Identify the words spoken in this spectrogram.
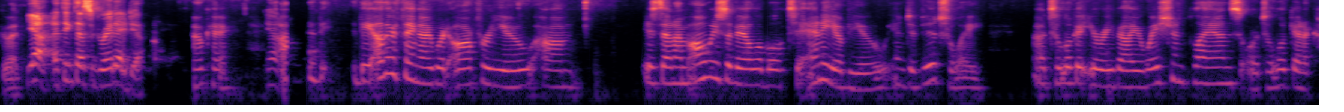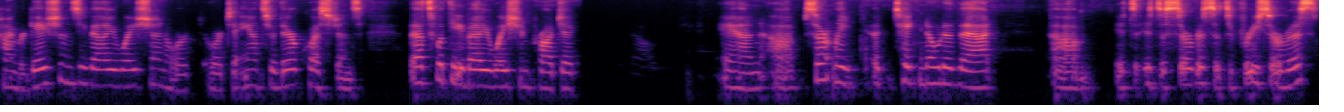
Good. Yeah, I think that's a great idea. Okay. Yeah. Um, the, the, other thing I would offer you um, is that I'm always available to any of you individually uh, to look at your evaluation plans or to look at a congregation's evaluation or, or to answer their questions. That's what the evaluation project and uh, certainly uh, take note of that. Um, it's, it's a service, it's a free service,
